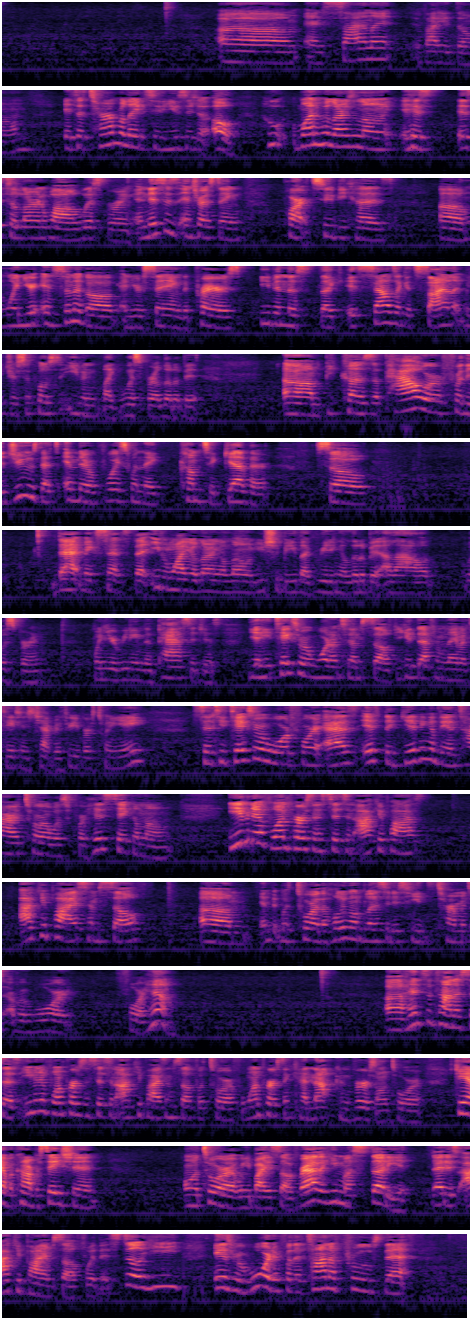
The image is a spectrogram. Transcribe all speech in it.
um, and silent vayadom, it's a term related to the usage of oh, who one who learns alone is is to learn while whispering, and this is interesting part too because um, when you're in synagogue and you're saying the prayers, even this like it sounds like it's silent, but you're supposed to even like whisper a little bit. Um, because the power for the Jews that's in their voice when they come together. So that makes sense that even while you're learning alone, you should be like reading a little bit aloud, whispering when you're reading the passages. Yet he takes a reward unto himself. You get that from Lamentations chapter 3, verse 28 since he takes a reward for it as if the giving of the entire Torah was for his sake alone. Even if one person sits and occupies occupies himself um, in, with Torah, the Holy One blessed is he determines a reward for him. Uh, Hinsatana says, even if one person sits and occupies himself with Torah, for one person cannot converse on Torah. You can't have a conversation on Torah when you're by yourself. Rather, he must study it. That is, occupy himself with it. Still, he is rewarded, for the Tana proves that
